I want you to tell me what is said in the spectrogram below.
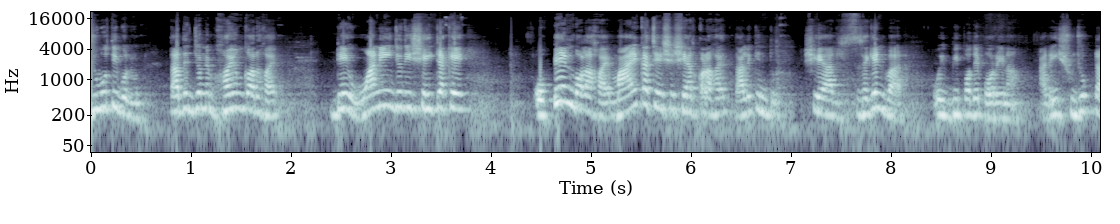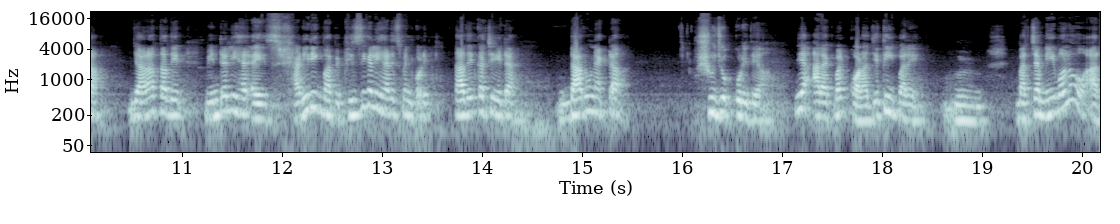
যুবতী বলুন, তাদের জন্য ভয়ঙ্কর হয়। ডে ওয়ানেই যদি সেইটাকে ওপেন বলা হয়, মায়ের কাছে এসে শেয়ার করা হয়, তাহলে কিন্তু সে আর সেকেন্ডবার ওই বিপদে পড়ে না। আর এই সুযোগটা যারা তাদের মেন্টালি শারীরিকভাবে ফিজিক্যালি হ্যারাসমেন্ট করে, তাদের কাছে এটা দারুণ একটা সুযোগ করে দেওয়া যে আর একবার করা যেতেই পারে। বাচ্চা মেয়ে বলো আর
